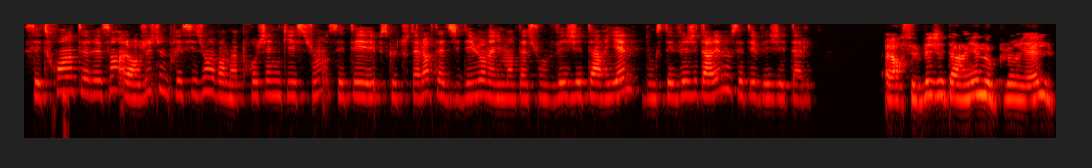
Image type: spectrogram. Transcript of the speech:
C'est trop intéressant. Alors, juste une précision avant ma prochaine question. C'était, parce que tout à l'heure, tu as dit DU en alimentation végétarienne. Donc, c'était végétarienne ou c'était végétal? Alors, c'est végétarienne au pluriel.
